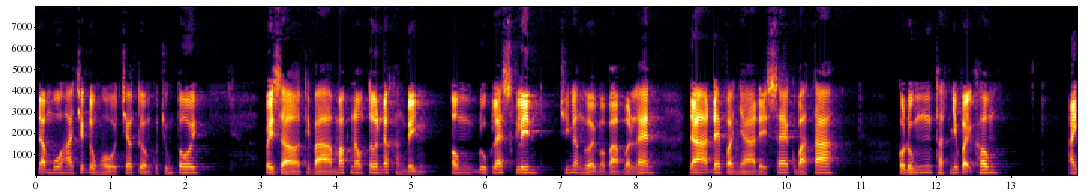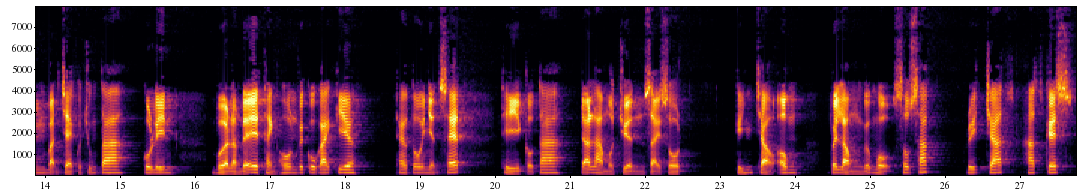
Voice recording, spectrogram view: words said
đã mua hai chiếc đồng hồ treo tường của chúng tôi. Bây giờ thì bà McNaughton đã khẳng định ông Douglas Glynn chính là người mà bà Bland đã đem vào nhà để xe của bà ta. Có đúng thật như vậy không? Anh bạn trẻ của chúng ta, Colin, vừa làm lễ thành hôn với cô gái kia. Theo tôi nhận xét, thì cậu ta đã làm một chuyện dại dột. Kính chào ông với lòng ngưỡng mộ sâu sắc, Richard Haskell.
